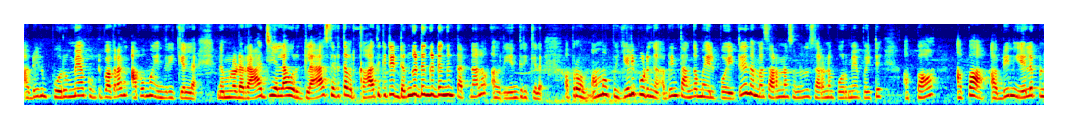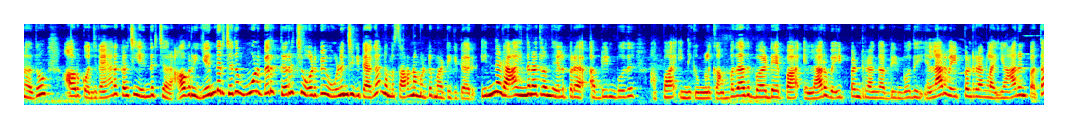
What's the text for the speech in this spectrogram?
அப்படின்னு பொறுமையாக கூப்பிட்டு பார்க்குறாங்க. அப்பமும் எந்திரிக்கல. நம்மளோட ராஜியெல்லாம் ஒரு கிளாஸ் எடுத்து அவர் காதுக்கிட்டே டங்கு டங்கு டங்குன்னு தட்டினாலும் அவர் எந்திரிக்கல. அப்புறம் மாமா இப்போ எழுப்பிடுங்க அப்படின்னு தங்கமயில் போயிட்டு நம்ம சரணா சொன்னதும் சரணம் பொறுமையாக போயிட்டு அப்பா அப்பா அப்படின்னு எழுப்பினதும் அவர் கொஞ்ச நேரம் கழிச்சு எந்திரிச்சார். அவர் எந்திரிச்சதும் மூணு பேர் தெரிச்சு ஓடி போய் ஒளிஞ்சுக்கிட்டாங்க. நம்ம சரணம் மட்டும் மாட்டிக்கிட்டாரு. என்னடா இந்த நேரத்தில் வந்து எழுப்புற? அப்படின் போது அப்பா இன்னைக்கு உங்களுக்கு ஐம்பதாவது பர்த்டேப்பா. எல்லாரும் வெயிட் பண்றாங்க. அப்படின் போது எல்லாரும் வெயிட் பண்றாங்களா? யாருன்னு பார்த்தா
